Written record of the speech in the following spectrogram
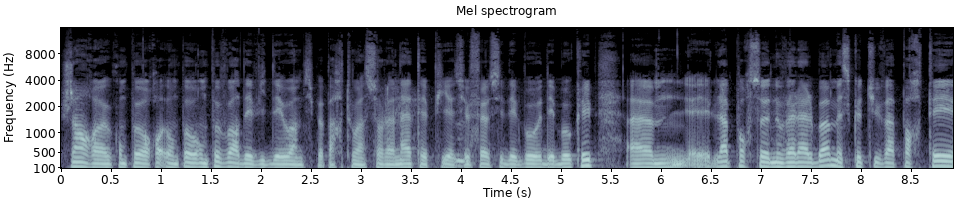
genre euh, qu'on peut on peut on peut voir des vidéos un petit peu partout hein, sur le net, et puis tu mm. fais aussi des beaux des beaux clips. là, pour ce nouvel album, est-ce que tu vas porter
